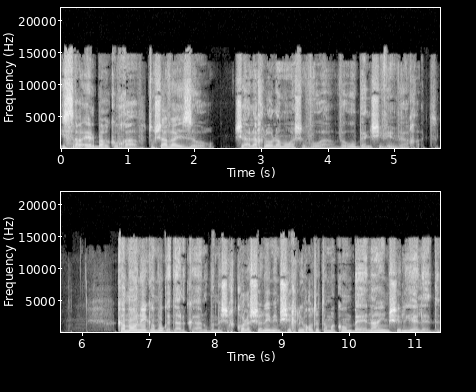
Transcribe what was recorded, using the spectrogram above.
ישראל בר כוכב, תושב האזור, שהלך לעולמו השבוע והוא בן 71. כמוני גם הוא גדל כאן, ובמשך כל השנים המשיך לראות את המקום בעיניים של ילד,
